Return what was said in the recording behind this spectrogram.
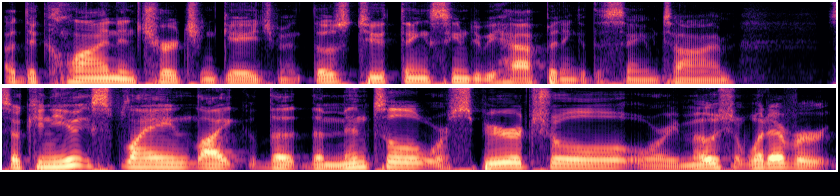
a decline in church engagement. Those two things seem to be happening at the same time. So, can you explain like the the mental or spiritual or emotional, whatever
